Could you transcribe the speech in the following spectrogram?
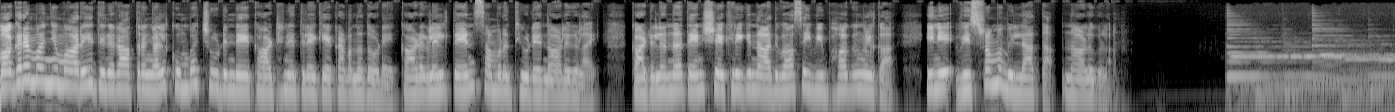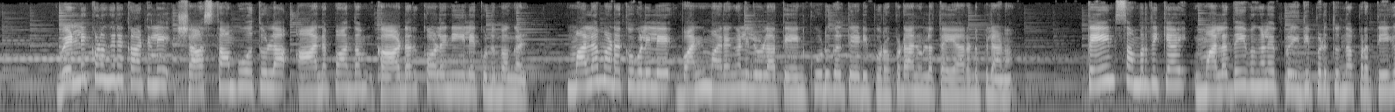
മകരമഞ്ഞ് മാറി ദിനരാത്രങ്ങൾ കുംഭച്ചൂടിന്റെ കാഠിന്യത്തിലേക്ക് കടന്നതോടെ കാടുകളിൽ തേൻ സമൃദ്ധിയുടെ നാളുകളായി. കാട്ടിൽ നിന്ന് തേൻ ശേഖരിക്കുന്ന ആദിവാസി വിഭാഗങ്ങൾക്ക് ഇനി വിശ്രമമില്ലാത്ത നാളുകളാണ്. വെള്ളിക്കുളങ്ങര കാട്ടിലെ ശാസ്താംബുവത്തുള്ള ആനപ്പാന്തം കാടർ കോളനിയിലെ കുടുംബങ്ങൾ മലമടക്കുകളിലെ വൻ മരങ്ങളിലുള്ള തേൻകൂടുകൾ തേടി പുറപ്പെടാനുള്ള തയ്യാറെടുപ്പിലാണ്. തേൻ സമൃദ്ധിക്കായി മലദൈവങ്ങളെ പ്രീതിപ്പെടുത്തുന്ന പ്രത്യേക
